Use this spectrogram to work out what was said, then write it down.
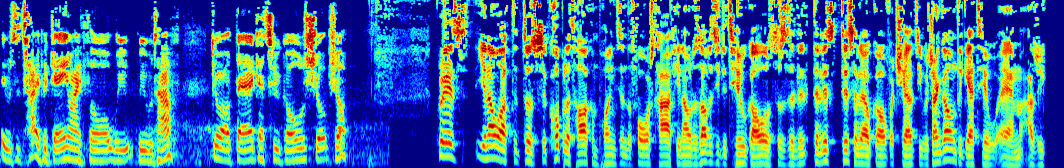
it was the type of game I thought we, we would have. Go out there, get two goals, shut up shop. Grizz, you know what? There's a couple of talking points in the first half. You know, there's obviously the two goals. There's the, the this disallowed goal for Chelsea, which I'm going to get to um, as we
